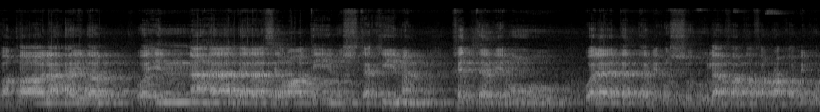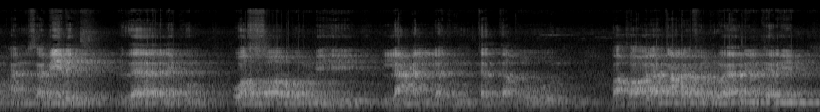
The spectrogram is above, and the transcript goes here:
فقال أيضا وإن هذا صراطي مستقيما فاتبعوه ولا تتبعوا السبل فتفرق بكم عن سبيله. ذلكم وصاكم به لعلكم تتقون. فقال تعالى في القرآن الكريم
